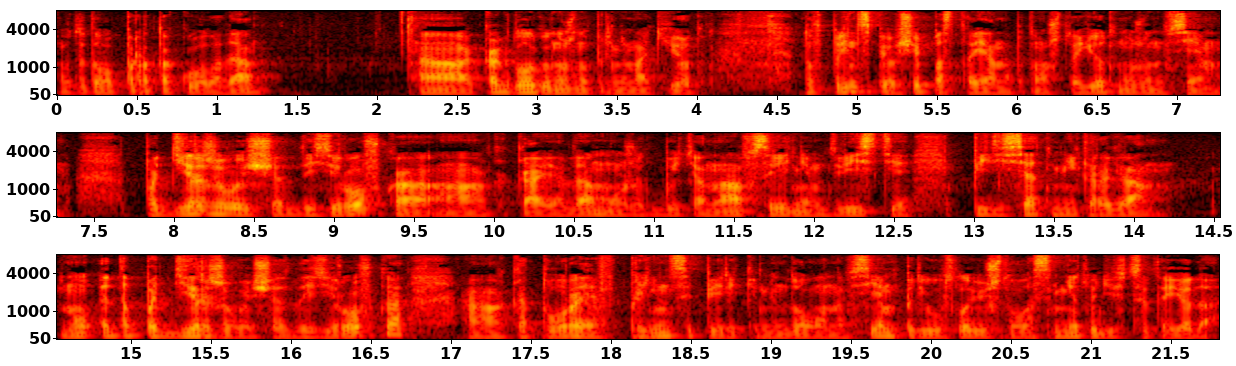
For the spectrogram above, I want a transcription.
вот этого протокола, да. А, как долго нужно принимать йод? Ну, в принципе, вообще постоянно, потому что йод нужен всем. Поддерживающая дозировка а, какая, да, может быть, она в среднем 250 микрограмм. Но это поддерживающая дозировка, а, которая, в принципе, рекомендована всем при условии, что у вас нет дефицита йода.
